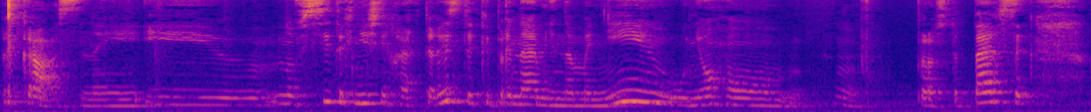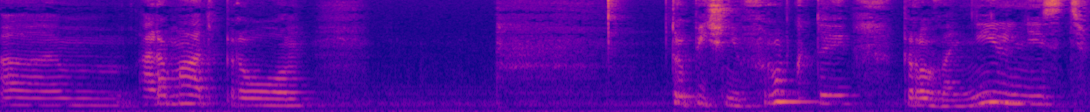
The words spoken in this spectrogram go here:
прекрасний. І ну, всі технічні характеристики, принаймні на мені, у нього просто персик, ем, аромат про тропічні фрукти, про ванільність,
